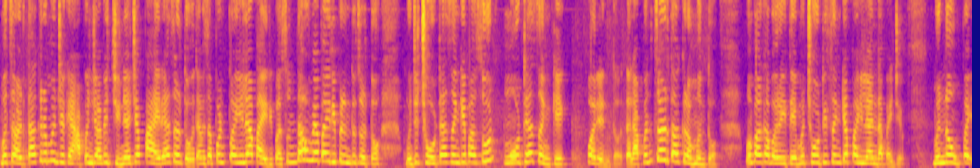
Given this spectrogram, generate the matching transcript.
मग चढता क्रम म्हणजे काय? आपण ज्यावेळेस जिन्याच्या पायऱ्या चढतो त्यावेळेस आपण पहिल्या पायरीपासून दहाव्या पायरीपर्यंत चढतो. म्हणजे छोट्या संख्येपासून मोठ्या संख्येपर्यंत. त्याला आपण चढता क्रम म्हणतो. मग बघा बरं इथे मग छोटी संख्या पहिल्यांदा पाहिजे. मग नऊ पै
